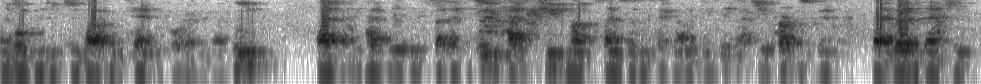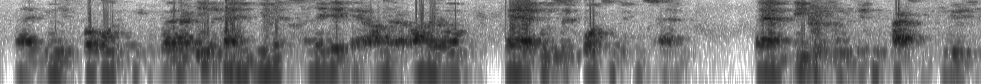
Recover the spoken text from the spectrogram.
and opened in 2010 before everything went boom. Uh, the facility has a huge amount of sensors and technologies. It's actually a purpose-built uh, residential uh, unit for older people, where they're independent units and they live there on their, on their own, uh, with support from different um, um, input from different parts of the community.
